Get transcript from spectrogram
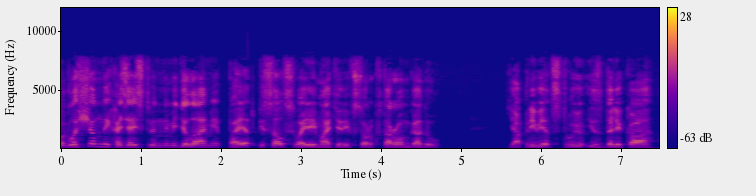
Поглощенный хозяйственными делами, поэт писал своей матери в сорок втором году: "Я приветствую издалека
